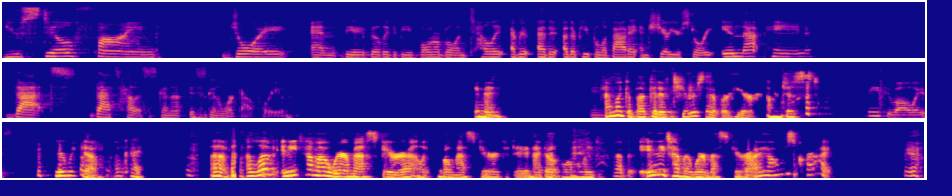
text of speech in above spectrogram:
you still find joy and the ability to be vulnerable and tell every, other, other people about it and share your story in that pain that's that's how this is gonna this is gonna work out for you amen i'm like a bucket of tears over here i'm just me too always here we go okay um, I love anytime I wear mascara. I like put on mascara today, and I don't normally do that. But anytime I wear mascara, I always cry. Yeah,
